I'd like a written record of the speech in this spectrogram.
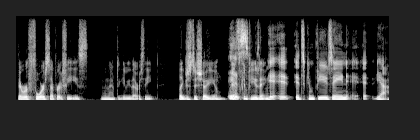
There were four separate fees. I'm gonna have to give you that receipt, like just to show you. It's, confusing, It, it, it's confusing. It- yeah.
